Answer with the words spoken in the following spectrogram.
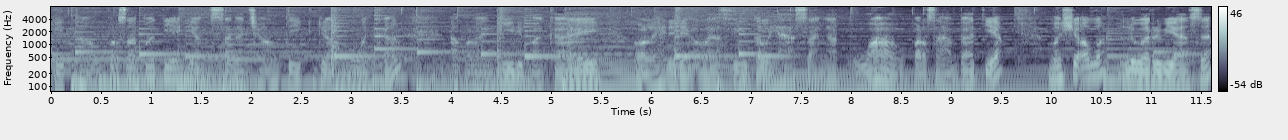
hitam. Persahabat ya yang sangat cantik dan lengkap apalagi dipakai oleh Dedek Lesti terlihat sangat wow. Persahabat ya Masya Allah luar biasa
